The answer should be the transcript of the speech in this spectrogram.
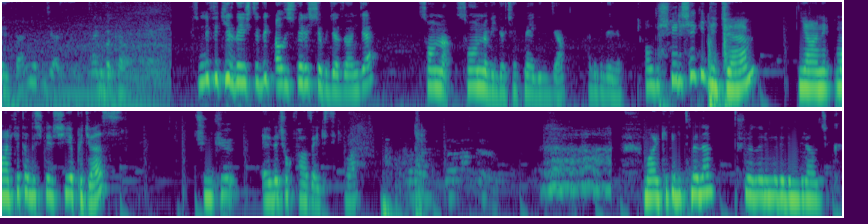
O yüzden yapacağız. Hadi bakalım. Şimdi fikir değiştirdik. Alışveriş yapacağız önce. Sonra sonra video çekmeye gideceğim. Hadi gidelim. Alışverişe gideceğim. Yani market alışverişi yapacağız. Çünkü evde çok fazla eksik var. Markete gitmeden şuralarımı dedim birazcık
